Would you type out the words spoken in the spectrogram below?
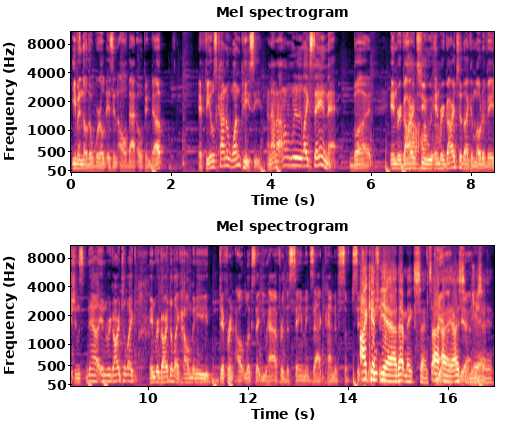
even though the world isn't all that opened up it feels kind of one piecey. And I, I don't really like saying that but in regard to in regard to like motivations now in regard to like in regard to like how many different outlooks that you have for the same exact kind of sub- situation I can. Yeah, that makes sense. I Yeah, I, I see yeah. what you're Yeah. saying.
